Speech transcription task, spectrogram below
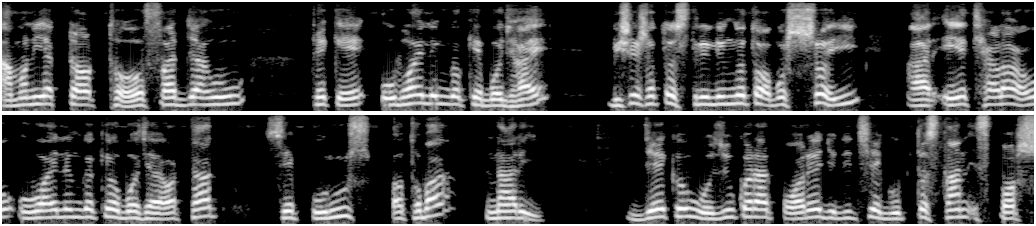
এমনই একটা অর্থ, ফারজাহু থেকে উভয় লিঙ্গকে বোঝায়। বিশেষত স্ত্রীলিঙ্গ তো অবশ্যই, আর এছাড়াও উভয় লিঙ্গকেও বোঝায়। অর্থাৎ সে পুরুষ অথবা নারী। যে কেউ উজু করার পরে যদি সে গুপ্তস্থান স্পর্শ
